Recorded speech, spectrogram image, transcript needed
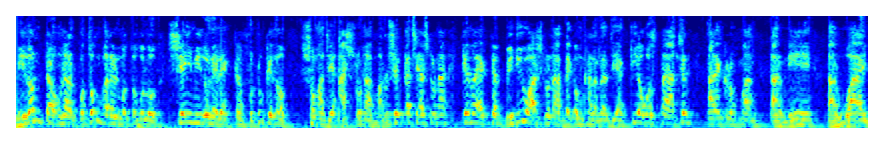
মিলনটা ওনার প্রথমবারের মতো হলো, সেই মিলনের একটা ফটো কেন সমাজে আসলো না, মানুষের কাছে আসলো না, কেন একটা ভিডিও আসলো না, বেগম খালেদা জিয়া কি অবস্থায় আছেন? তারেক রহমান, তার মেয়ে, তার ওয়াইফ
